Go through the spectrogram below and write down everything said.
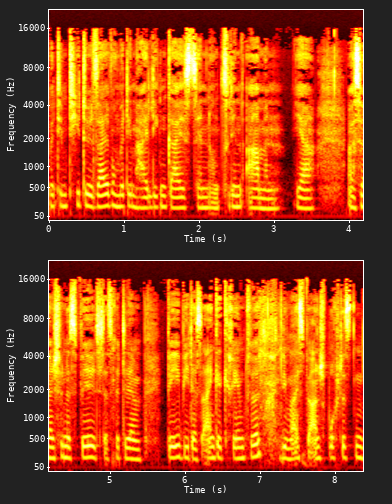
mit dem Titel Salbung mit dem Heiligen Geist, Sendung zu den Armen. Ja, was für ein schönes Bild, das mit dem Baby, das eingecremt wird. Die meist beanspruchtesten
